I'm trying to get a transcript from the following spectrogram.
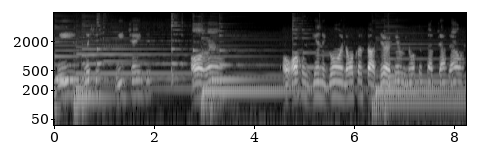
Glitches, lead changes, all around. Oh, offense getting it going. No one can stop Derrick Henry. No one can stop Josh Allen.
